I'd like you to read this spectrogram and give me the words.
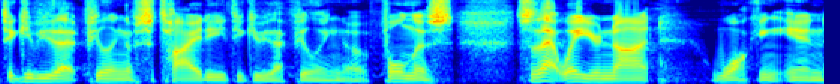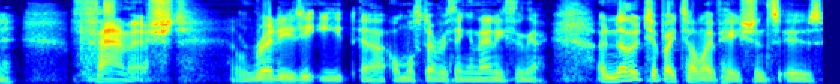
to give you that feeling of satiety, to give you that feeling of fullness. So that way you're not walking in famished ready to eat uh, almost everything and anything there. Another tip I tell my patients is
